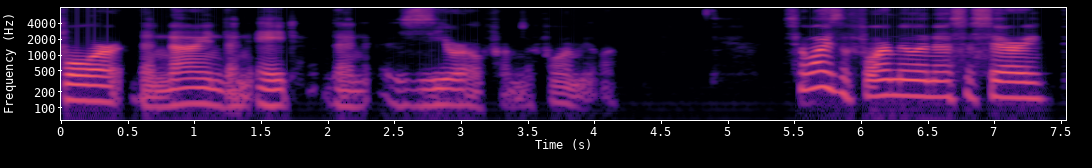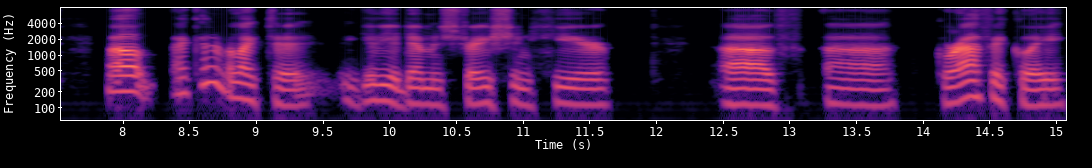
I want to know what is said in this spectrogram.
4, then 9, then 8, then 0 from the formula. So why is the formula necessary? Well, I kind of like to give you a demonstration here of uh, graphically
